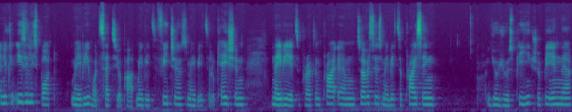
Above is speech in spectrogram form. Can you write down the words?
And you can easily spot maybe what sets you apart. Maybe it's features maybe it's a location maybe it's a product and pri- um, services maybe it's a pricing. Your usp should be in there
